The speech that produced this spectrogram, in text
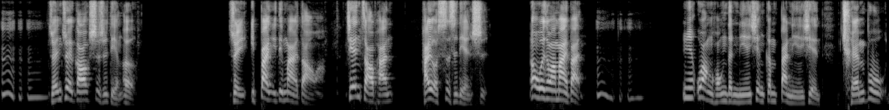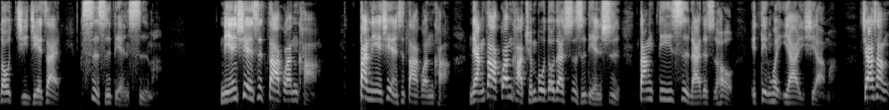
嗯嗯嗯。昨天最高四十点二，所以一半一定卖得到嘛。今天早盘还有四十点四，那我为什么要卖半？嗯嗯嗯。因为万红的年限跟半年限全部都集结在四十点四嘛。年限是大关卡，半年限也是大关卡，两大关卡全部都在四十点四。当第一次来的时候，一定会压一下嘛。加上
